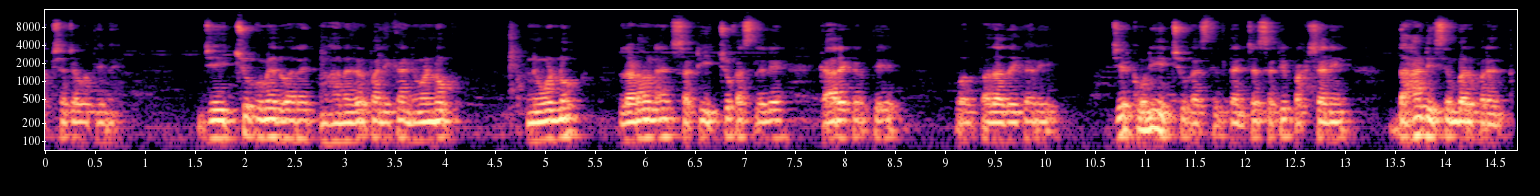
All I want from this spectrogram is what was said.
पक्षाच्या वतीने जे इच्छुक उमेदवार आहेत महानगरपालिका निवडणूक निवडणूक लढवण्यासाठी इच्छुक असलेले कार्यकर्ते व पदाधिकारी जे कोणी इच्छुक असतील त्यांच्यासाठी पक्षाने दहा डिसेंबरपर्यंत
